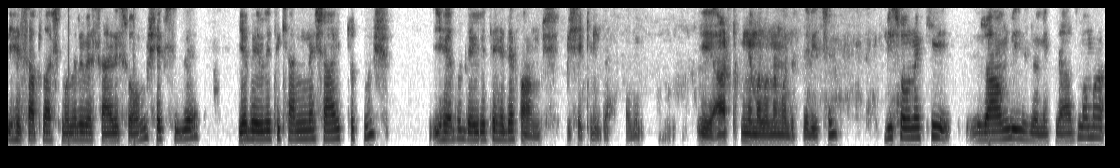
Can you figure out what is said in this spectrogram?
bir hesaplaşmaları vesairesi olmuş. Hepsi de ya devleti kendine şahit tutmuş ya da devleti hedef almış bir şekilde. Hani e, artık nemalanamadıkları için. Bir sonraki roundu izlemek lazım ama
